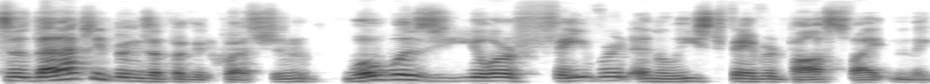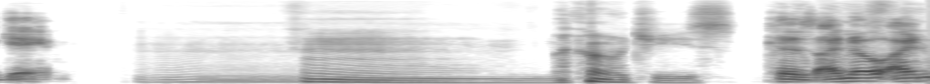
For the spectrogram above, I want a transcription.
So that actually brings up a good question. What was your favorite and least favorite boss fight in the game? Hmm. Oh jeez. Because I know I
